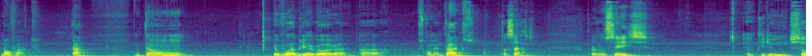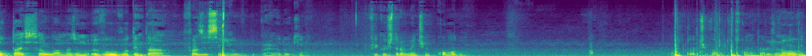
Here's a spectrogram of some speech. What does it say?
novato, tá? Então, Eu vou abrir agora a, os comentários, tá certo? Para vocês. Eu queria muito soltar esse celular, mas eu, eu vou, vou tentar fazer sem o, o carregador aqui. Fica extremamente incômodo. Estou ativando aqui os comentários de novo.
